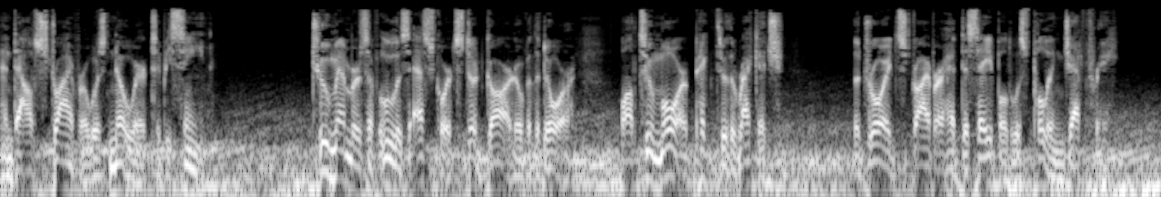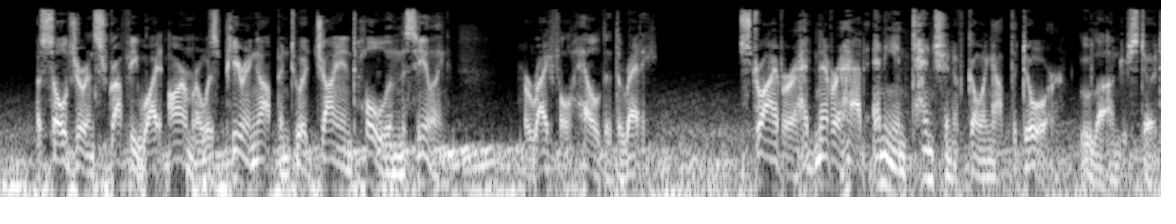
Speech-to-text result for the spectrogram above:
and Dao Stryver was nowhere to be seen. Two members of Ula's escort stood guard over the door, while two more picked through the wreckage. The droid's driver had disabled was pulling jet free. A soldier in scruffy white armor was peering up into a giant hole in the ceiling, her rifle held at the ready. Stryver had never had any intention of going out the door, Ula understood.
